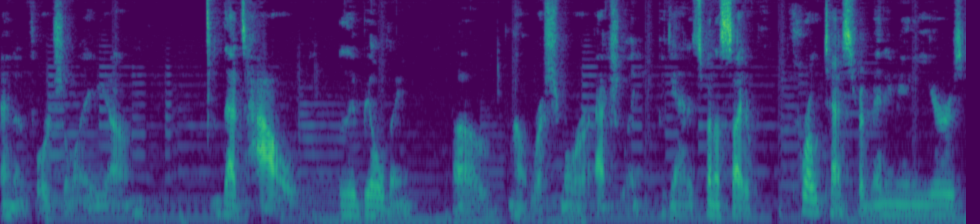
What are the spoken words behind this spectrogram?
and unfortunately, um, that's how the building of Mount Rushmore actually began. It's been a site of protest for many, many years,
